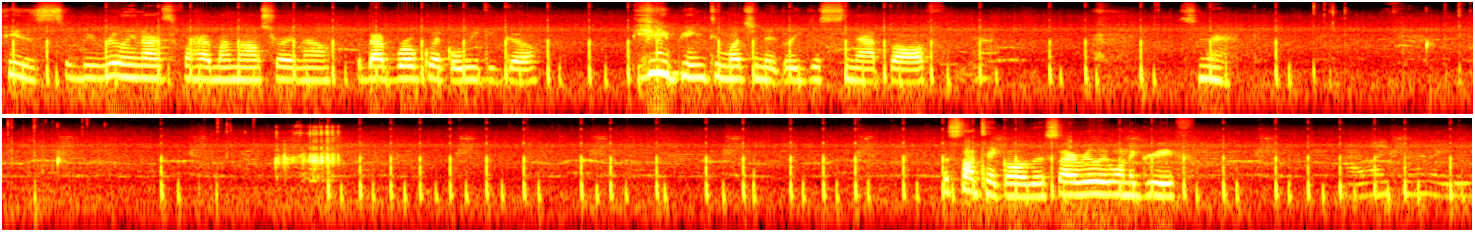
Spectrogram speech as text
Jesus, it'd be really nice if I had my mouse right now, but that broke like a week ago. Being too much and it like just snapped off. Snap. Let's not take all this. I really want to grief. I like that idea.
